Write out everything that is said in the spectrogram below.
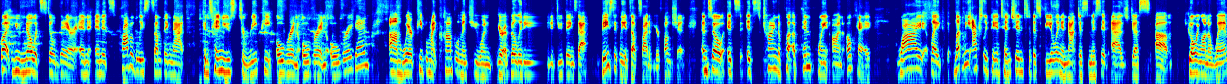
but you know it's still there. And and it's probably something that continues to repeat over and over and over again um, where people might compliment you on your ability to do things that basically it's outside of your function. And so it's it's trying to put a pinpoint on okay why like let me actually pay attention to this feeling and not dismiss it as just um, going on a whim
